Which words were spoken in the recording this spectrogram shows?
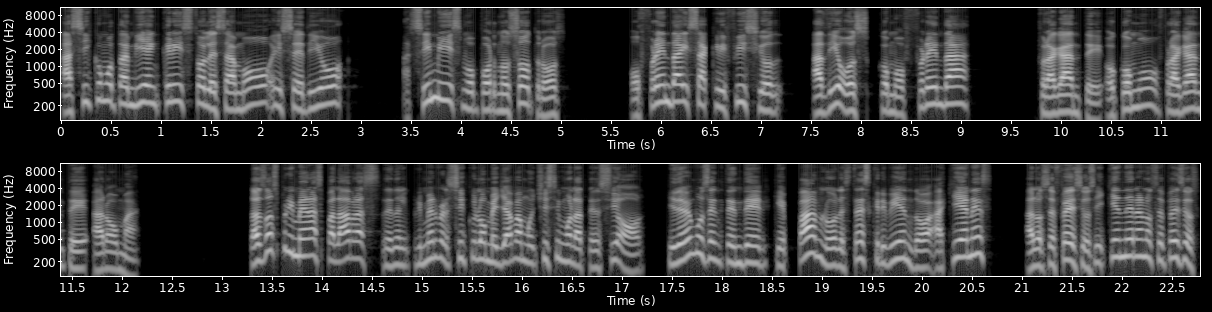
así como también Cristo les amó y se dio Asimismo, por nosotros, ofrenda y sacrificio a Dios como ofrenda fragante o como fragante aroma. Las dos primeras palabras en el primer versículo me llaman muchísimo la atención y debemos entender que Pablo le está escribiendo a quienes, a los efesios. ¿Y quién eran los efesios?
